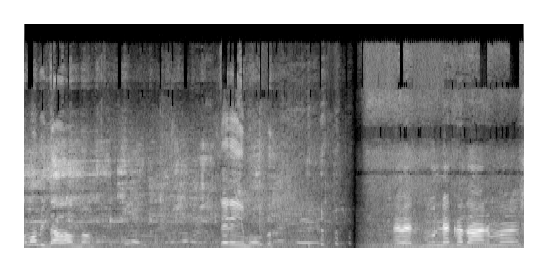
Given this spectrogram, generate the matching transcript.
Ama bir daha almam. Deneyim oldu. evet bu ne kadarmış?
